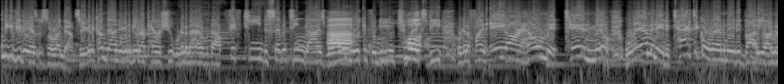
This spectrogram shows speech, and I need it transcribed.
Let me give you the just a rundown. So you're gonna come down. You're gonna be in our parachute. We're gonna have about 15 to 17 guys. We're all Uh, gonna be looking for Neo 2XD. We're gonna find AR helmet, 10 mil, laminated, tactical laminated body armor.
